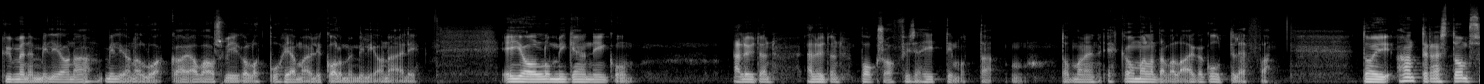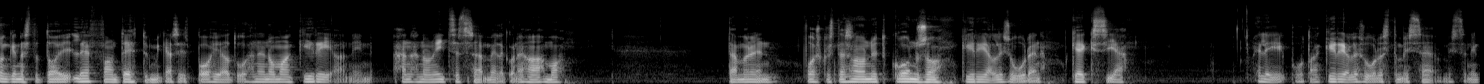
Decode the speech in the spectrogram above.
10 miljoonaa, miljoonan luokkaa ja avausviikonloppu hieman yli 3 miljoonaa. Eli ei ole ollut mikään niin kuin älytön, älytön box office hitti, mutta tuommoinen ehkä omalla tavalla aika kulttileffa. Toi Hunter S. Thompson, kenestä toi leffa on tehty, mikä siis pohjautuu hänen omaan kirjaan, niin hän on itsessään melkoinen hahmo. Tämmöinen, voisiko sitä sanoa nyt konso-kirjallisuuden keksiä. Eli puhutaan kirjallisuudesta, missä, missä niin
